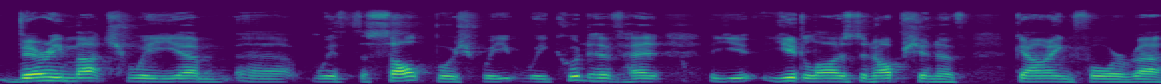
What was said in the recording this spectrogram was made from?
very much we um, uh, with the saltbush we, we could have had utilized an option of going for uh,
